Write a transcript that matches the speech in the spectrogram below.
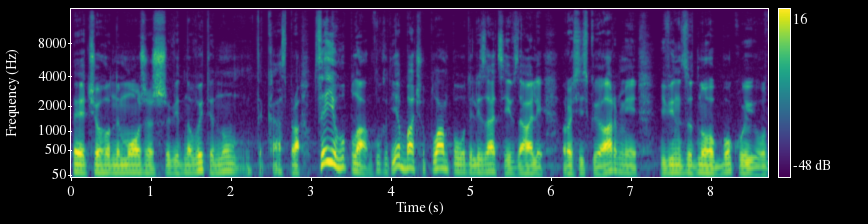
те, чого не можеш відновити. Ну, така справа. Це його план. Слухайте, я бачу план по утилізації взагалі російської армії, і він з одного боку і от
